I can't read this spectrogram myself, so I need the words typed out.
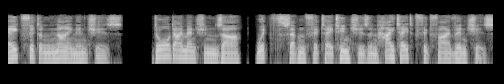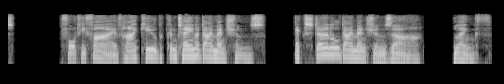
8 feet and 9 inches. Door dimensions are width 7 feet 8 inches and height 8 feet 5 inches. 45 high cube container dimensions. External dimensions are length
